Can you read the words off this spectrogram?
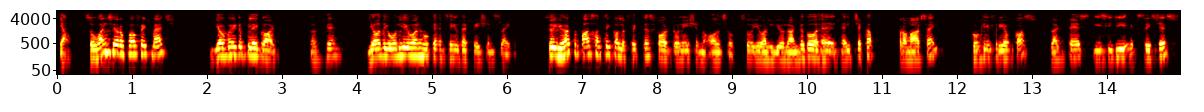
yeah, so once you're a perfect match, you're going to play God. Okay. You're the only one who can save that patient's life. So you have to pass something called a fitness for donation also. So you will you'll undergo a health, checkup from our side, totally free of cost, blood test, ECG, X-ray chest,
